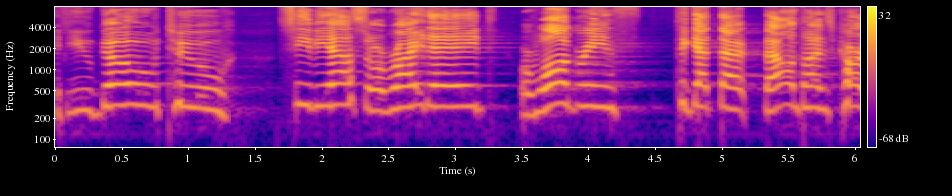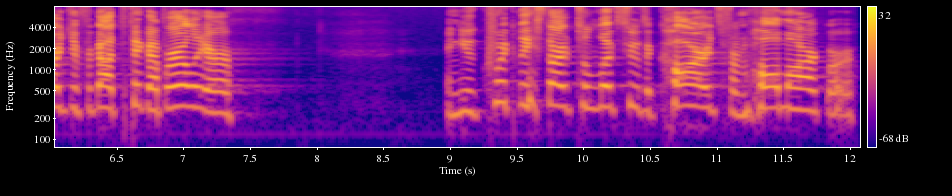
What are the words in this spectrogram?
If you go to CVS or Rite Aid or Walgreens to get that Valentine's card you forgot to pick up earlier, and you quickly start to look through the cards from Hallmark or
